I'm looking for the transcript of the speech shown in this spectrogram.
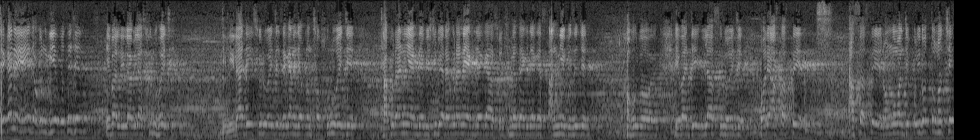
সেখানে যখন গিয়ে বসেছেন, এবার লীলাবিলাস শুরু হয়েছে। যে লীলা যেই শুরু হয়েছে, সেখানে যখন সব শুরু হয়েছে, ঠাকুরানি এক জায়গায় বিষ্ণুবিয়া ঠাকুরানি এক জায়গায় সচিনাথ এক জায়গায় স্থান নিয়ে বসেছেন। অপূর্ব এবার যেই বিলাস শুরু হয়েছে, পরে আস্তে আস্তে আস্তে আস্তে রঙ্গমঞ্চে পরিবর্তন হচ্ছে।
